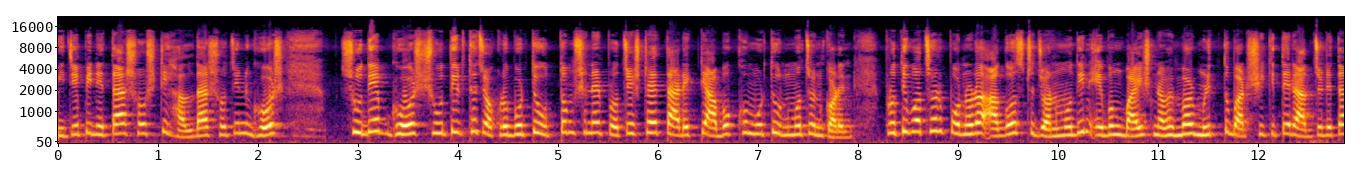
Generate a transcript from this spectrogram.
বিজেপি নেতা ষষ্ঠী হালদার সচিন ঘোষ সুদেব ঘোষ সুতীর্থ চক্রবর্তী উত্তম সেনের প্রচেষ্টায় তার একটি আবক্ষ মূর্তি উন্মোচন করেন। প্রতি বছর পনেরো আগস্ট জন্মদিন এবং বাইশ নভেম্বর মৃত্যুবার্ষিকীতে রাজ্য নেতা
